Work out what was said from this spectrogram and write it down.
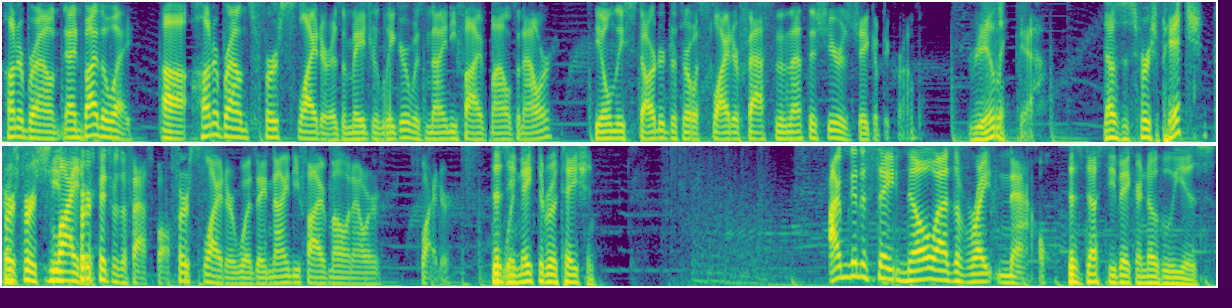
Hunter Brown, and by the way, uh, Hunter Brown's first slider as a major leaguer was 95 miles an hour. The only starter to throw a slider faster than that this year is Jacob DeGrom. Really? Yeah. That was his first pitch. First, first slider. first pitch was a fastball. First slider was a 95 mile an hour slider. Does he make the rotation? I'm going to say no as of right now. Does Dusty Baker know who he is?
